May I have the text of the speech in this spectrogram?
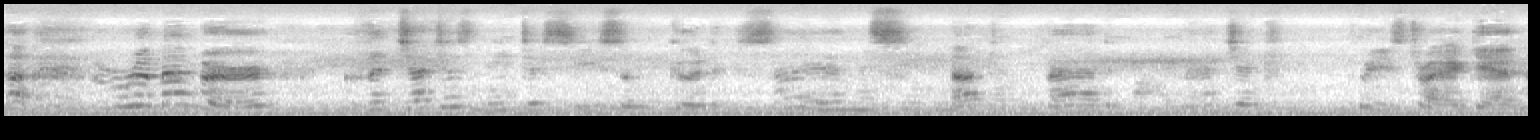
Remember, the judges need to see some good science, not bad magic. Please try again.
